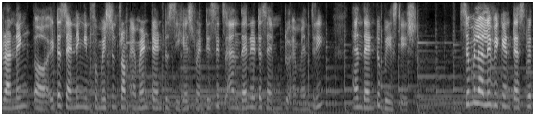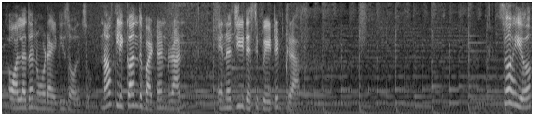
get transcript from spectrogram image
running, uh, it is sending information from MN10 to CH26 and then it is sending to MN3 and then to base station. Similarly, we can test with all other node IDs also. Now click on the button run energy dissipated graph. So here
